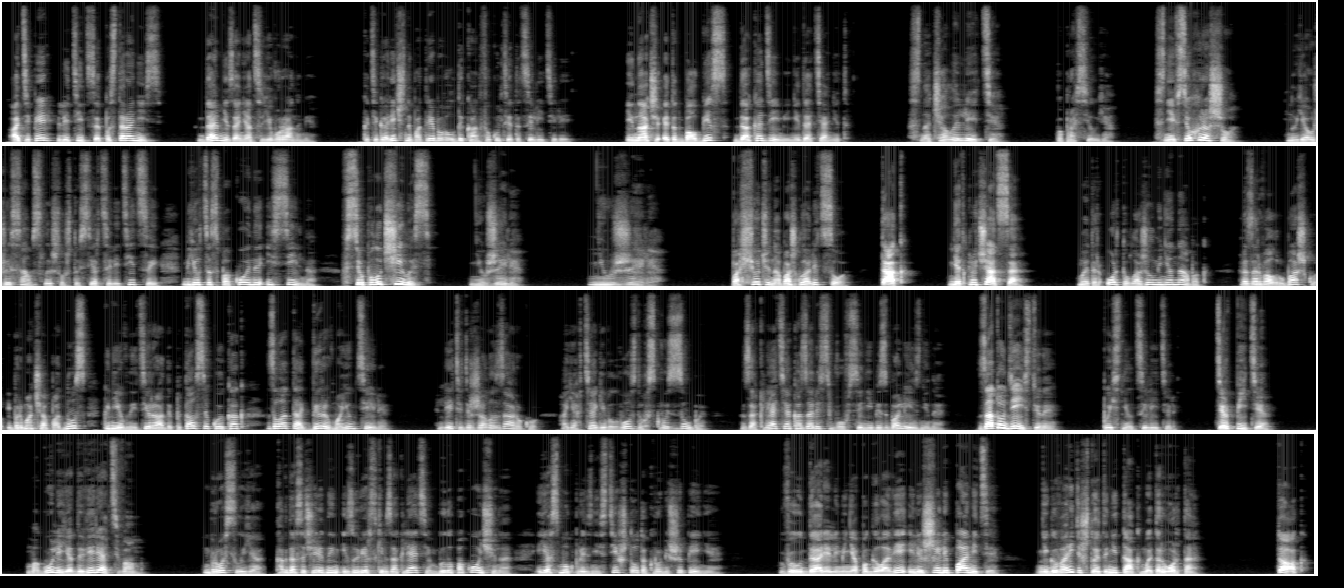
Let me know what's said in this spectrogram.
А теперь, Летиция, посторонись. Дай мне заняться его ранами. Категорично потребовал декан факультета целителей. Иначе этот балбес до академии не дотянет. «Сначала Летти», – попросил я. «С ней все хорошо?» Но я уже и сам слышал, что сердце Летиции бьется спокойно и сильно. «Все получилось!» «Неужели?» «Неужели?» Пощечина обожгла лицо. «Так, не отключаться!» Мэтр Орта уложил меня на бок, разорвал рубашку и, бормоча под нос, гневные тирады, пытался кое-как залатать дыры в моем теле. Лети держала за руку, а я втягивал воздух сквозь зубы. Заклятия оказались вовсе не безболезненны. «Зато действенны!» – пояснил целитель. «Терпите!» «Могу ли я доверять вам?» Бросил я, когда с очередным изуверским заклятием было покончено, и я смог произнести что-то, кроме шипения. «Вы ударили меня по голове и лишили памяти! Не говорите, что это не так, мэтр Орта!» «Так», –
